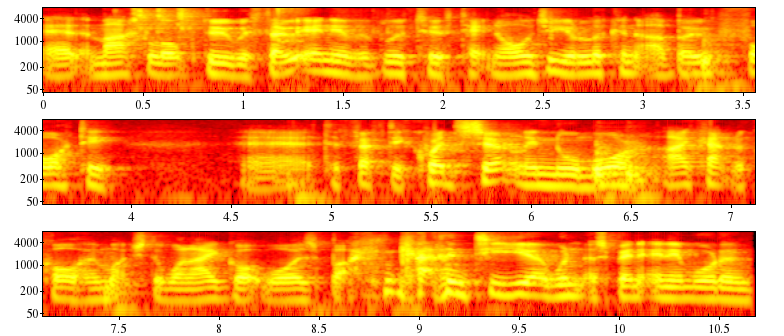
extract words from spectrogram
uh, that Masterlock do without any of the Bluetooth technology, you're looking at about 40 uh, to 50 quid, certainly no more. I can't recall how much the one I got was, but I can guarantee you I wouldn't have spent any more than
